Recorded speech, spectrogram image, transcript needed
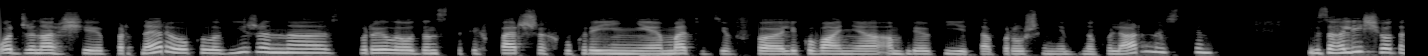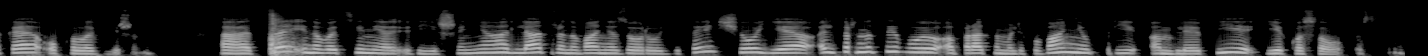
отже, наші партнери Околовіжен е, створили один з таких перших в Україні методів е, лікування амбліопії та порушення бінокулярності. І, взагалі, що таке Околовіжен? Е, Це інноваційне рішення для тренування зору у дітей, що є альтернативою апаратному лікуванню при амбліопії і косоокості.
